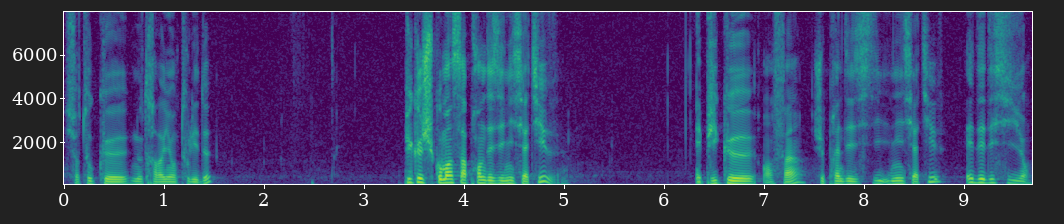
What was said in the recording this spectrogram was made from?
surtout que nous travaillons tous les deux. Puis que je commence à prendre des initiatives. Et puis que, enfin, je prenne des initiatives et des décisions.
